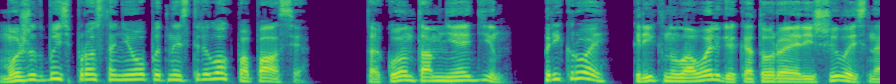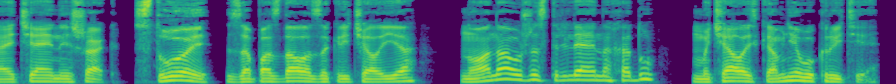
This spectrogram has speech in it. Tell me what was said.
Может быть, просто неопытный стрелок попался? Так он там не один. «Прикрой!» — крикнула Ольга, которая решилась на отчаянный шаг. «Стой!» — запоздало закричал я, но она, уже стреляя на ходу, мчалась ко мне в укрытие.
